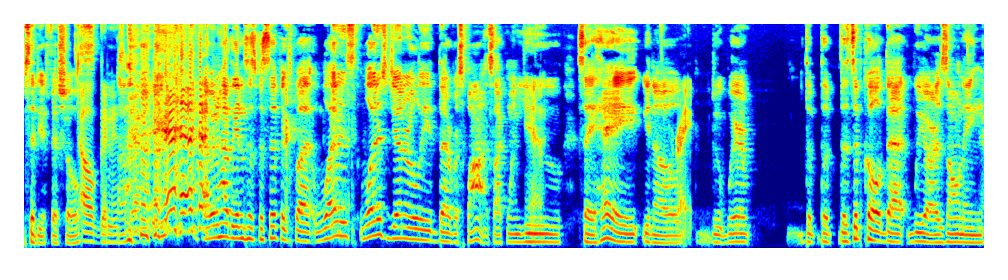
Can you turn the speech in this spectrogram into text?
city officials. Mm-hmm. Oh goodness! Uh, yeah. I don't have to get into specifics, but what is what is generally the response like when you say, "Hey, you know, Right. we're the, the the zip code that we are zoning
